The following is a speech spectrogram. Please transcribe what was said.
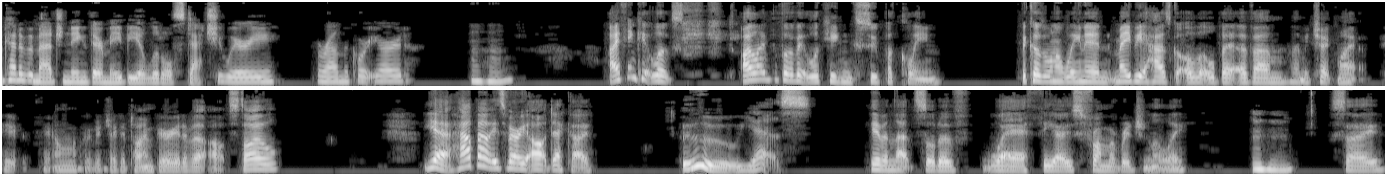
kind of imagining there may be a little statuary around the courtyard. Mm-hmm. I think it looks. I like the thought of it looking super clean. Because I want to lean in. Maybe it has got a little bit of um. Let me check my. Here, here, I'm gonna quickly check a time period of it. Art style. Yeah, how about it's very Art Deco? Ooh, yes. Given that sort of where Theo's from originally. Mm-hmm. So,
